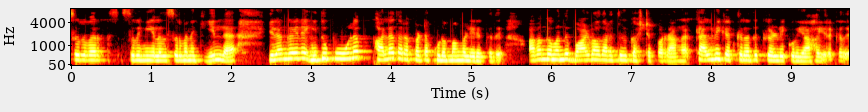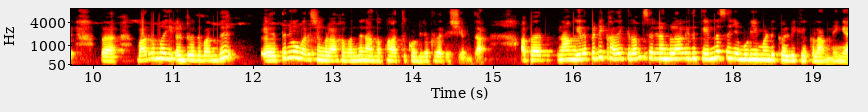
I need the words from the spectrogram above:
சிறுவர் சிறுமி அல்லது சிறுவனுக்கு இல்ல. இலங்கையில இது போல பலதரப்பட்ட குடும்பங்கள் இருக்குது. அவங்க வந்து வாழ்வாதாரத்துக்கு கஷ்டப்படுறாங்க. கல்வி கற்கிறது கேள்விக்குறியாக இருக்குது. இப்ப வறுமை என்றது வந்து எத்தனையோ வருஷங்களாக வந்து நாங்க பார்த்து கொண்டிருக்கிற விஷயம்தான். அப்ப நாங்க இதை பற்றி கதைக்கிறோம். சரி நாங்களால் இதுக்கு என்ன செய்ய முடியும் என்று கேள்வி கேட்கலாம் நீங்க.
